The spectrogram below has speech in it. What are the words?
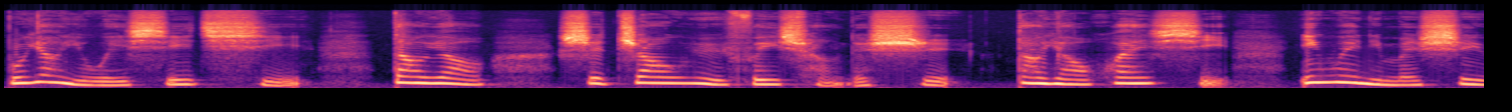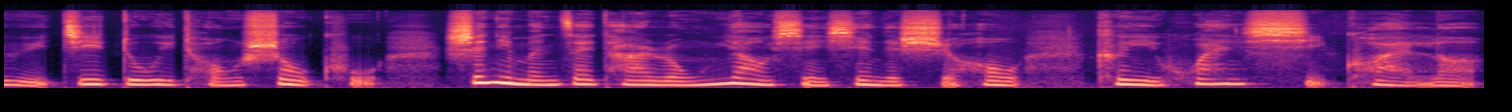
不要以为稀奇，倒要是遭遇非常的事，倒要欢喜。”因为你们是与基督一同受苦，使你们在他荣耀显现的时候可以欢喜快乐。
